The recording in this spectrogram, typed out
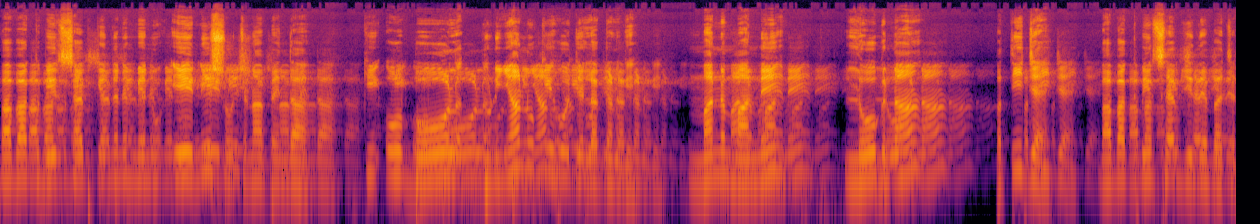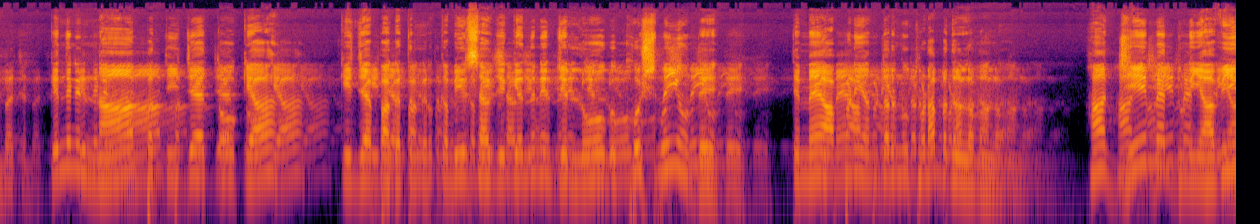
ਬਾਬਾ ਕਬੀਰ ਸਾਹਿਬ ਕਹਿੰਦੇ ਨੇ ਮੈਨੂੰ ਇਹ ਨਹੀਂ ਸੋਚਣਾ ਪੈਂਦਾ ਕਿ ਉਹ ਬੋਲ ਦੁਨੀਆ ਨੂੰ ਕਿਹੋ ਜਿਹੇ ਲੱਗਣਗੇ? ਮਨ ਮਾਨੇ ਲੋਗ ਨਾ ਪਤੀਜੈ। ਬਾਬਾ ਕਬੀਰ ਸਾਹਿਬ ਜੀ ਦੇ ਬਚਨ। ਕਹਿੰਦੇ ਨੇ ਨਾ ਪਤੀਜੈ ਤੋ ਕਿਆ ਕਿ ਜੈ ਭਗਤ ਕਬੀਰ ਸਾਹਿਬ ਜੀ ਕਹਿੰਦੇ ਨੇ ਜੇ ਲੋਕ ਖੁਸ਼ ਨਹੀਂ ਹੁੰਦੇ ਤੇ ਮੈਂ ਆਪਣੇ ਅੰਦਰ ਨੂੰ ਥੋੜਾ ਬਦਲ ਲਵਾਂਗਾ। ਹਾਂ ਜੇ ਮੈਂ ਦੁਨਿਆਵੀ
